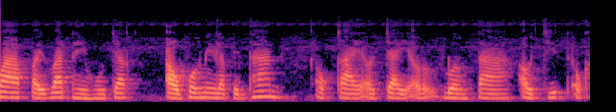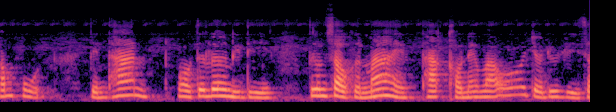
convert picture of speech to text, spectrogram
ว่าไปวัดให้หูจัก เอาพวกนี้ละเป็นท่าน เอากายเอาใจเอาดวงตา เอาจิต เอาคำพูด เป็นท่านเว้าแต่เรื่องดีๆ ตื่นเช้าขึ้นมาให้ทักเขาแน่ว่าโอ้เจ้าอยู่ดีส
